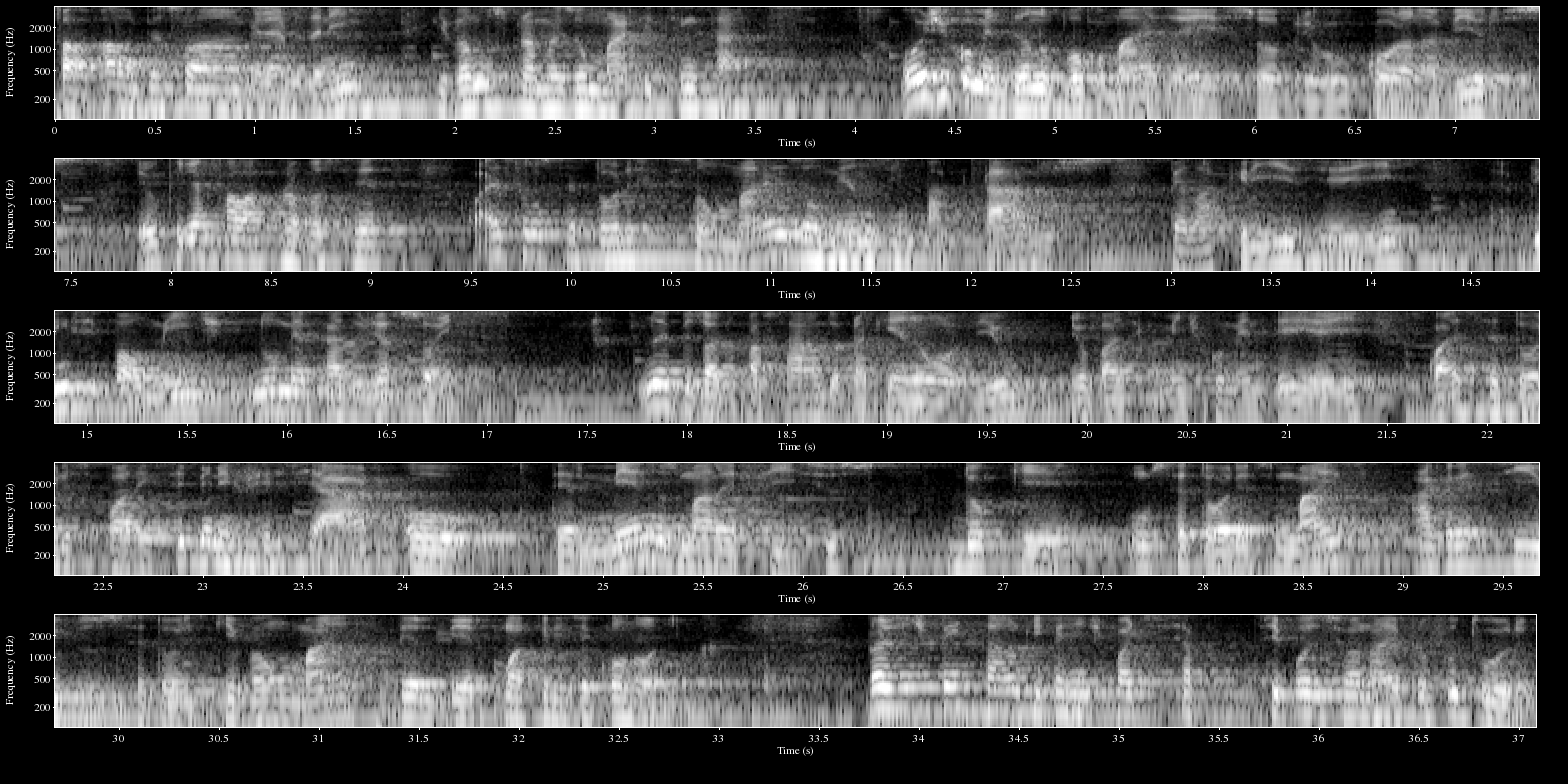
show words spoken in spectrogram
Fala, fala pessoal, Guilherme Zanin e vamos para mais um Market Insights. Hoje comentando um pouco mais aí sobre o coronavírus, eu queria falar para vocês quais são os setores que são mais ou menos impactados pela crise aí, eh, principalmente no mercado de ações. No episódio passado, para quem não ouviu, eu basicamente comentei aí quais setores podem se beneficiar ou ter menos malefícios do que os setores mais agressivos, os setores que vão mais perder com a crise econômica. Para a gente pensar no que, que a gente pode se, posicionar para o futuro.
